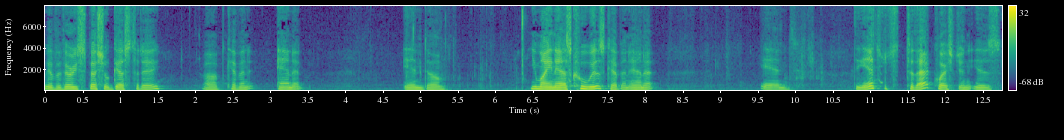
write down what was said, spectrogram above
We have a very special guest today, uh, Kevin Annett. And um, you might ask, who is Kevin Annett? And the answer to that question is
